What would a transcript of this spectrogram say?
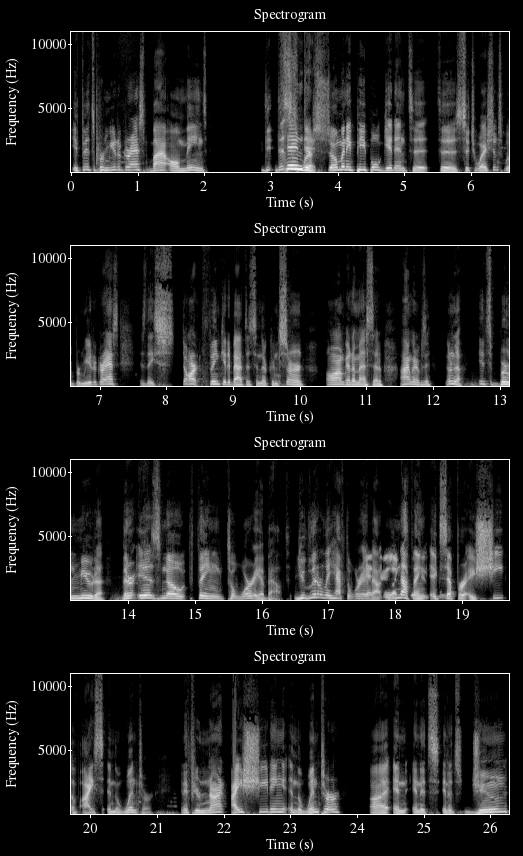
If it's Bermuda grass, by all means, this Send is where it. so many people get into to situations with Bermuda grass is they start thinking about this and they're concerned. Oh, I'm going to mess it up. I'm going to no, no, no. It's Bermuda. There is no thing to worry about. You literally have to worry about like nothing except for a sheet of ice in the winter. And if you're not ice sheeting in the winter, uh, and and it's and it's June,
